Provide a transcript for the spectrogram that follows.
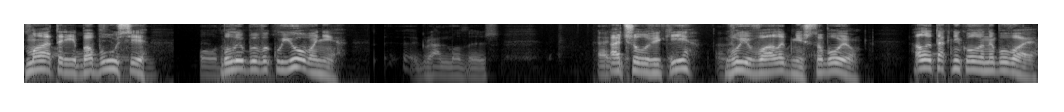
матері, бабусі були б евакуйовані, а чоловіки воювали б між собою. Але так ніколи не буває.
